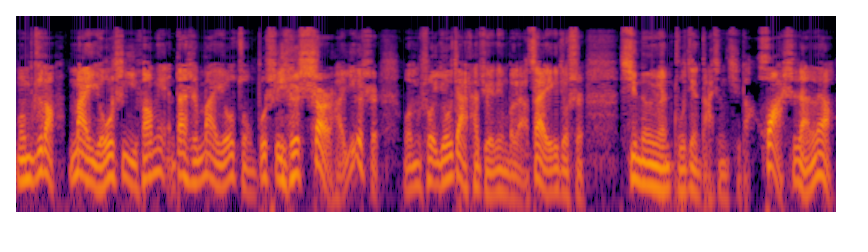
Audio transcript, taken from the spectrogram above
我们知道卖油是一方面，但是卖油总不是一个事儿哈。一个是我们说油价它决定不了，再一个就是新能源逐渐大行其道，化石燃料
